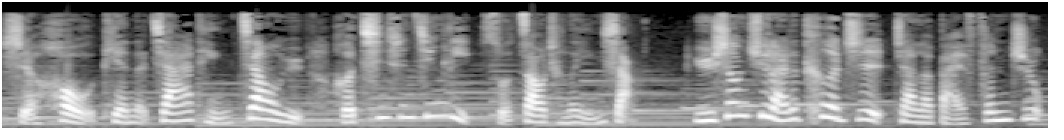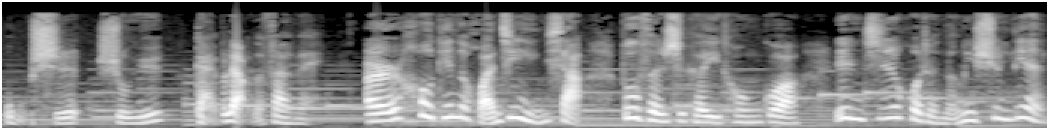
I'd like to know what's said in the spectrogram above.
是后天的家庭教育和亲身经历所造成的影响。与生俱来的特质占了百分之五十，属于改不了的范围；而后天的环境影响部分是可以通过认知或者能力训练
